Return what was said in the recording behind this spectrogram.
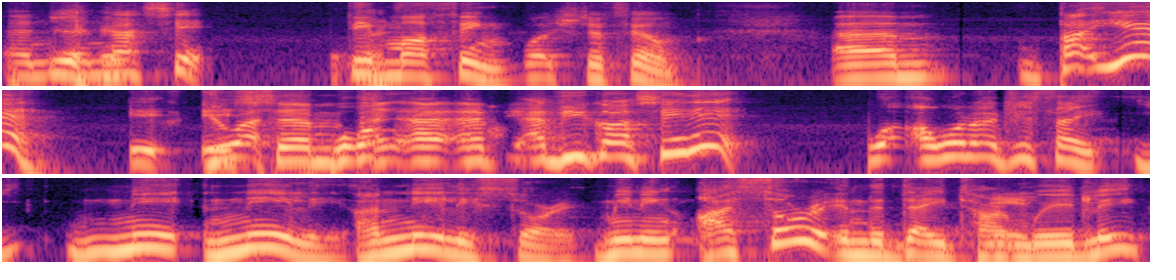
and, and that's it. Did my thing. Watched the film. Um, but yeah, it, it's. Um, what- uh, have, have you guys seen it? Well, I want to just say, ne- nearly, I nearly saw it. Meaning, I saw it in the daytime. Nearly. Weirdly,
